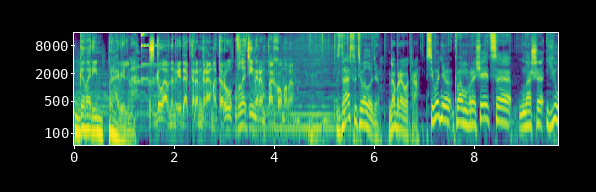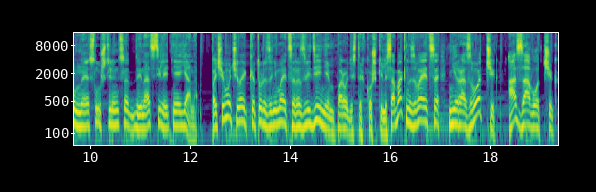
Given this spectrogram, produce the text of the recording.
«Говорим правильно» с главным редактором «Грамота.ру» Владимиром Пахомовым. Здравствуйте, Володя. Доброе утро. Сегодня к вам обращается наша юная слушательница, 12-летняя Яна. Почему человек, который занимается разведением породистых кошек или собак, называется не разводчик, а заводчик?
